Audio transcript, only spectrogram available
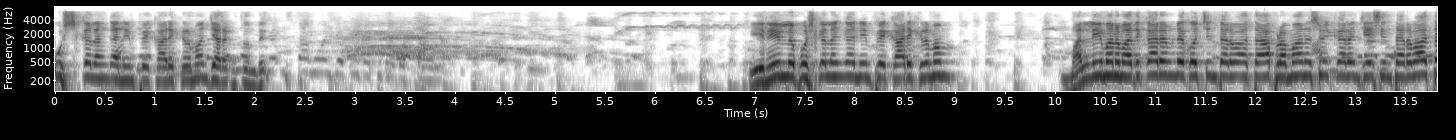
పుష్కలంగా నింపే కార్యక్రమం జరుగుతుంది. ఈ నీళ్ళు పుష్కలంగా నింపే కార్యక్రమం మళ్ళీ మనం అధికారంలోకి వచ్చిన తర్వాత ప్రమాణ స్వీకారం చేసిన తర్వాత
